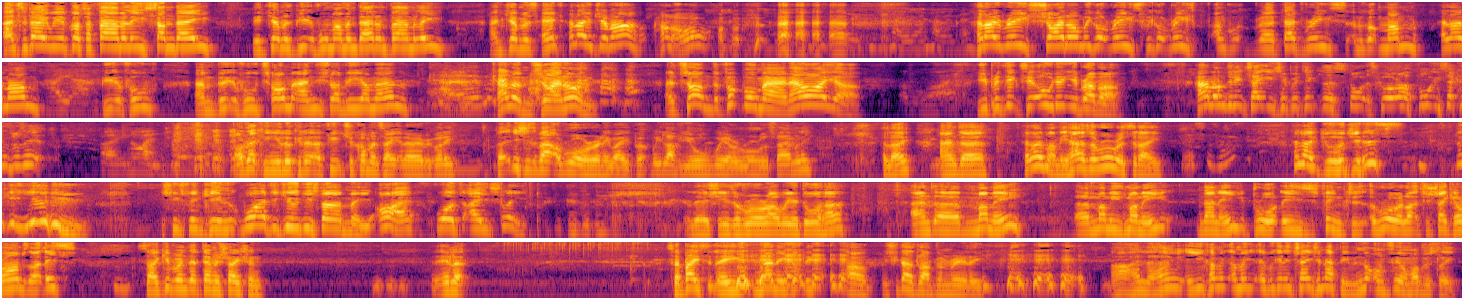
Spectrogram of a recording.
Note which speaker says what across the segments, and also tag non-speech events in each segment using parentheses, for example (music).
Speaker 1: And today we have got a family Sunday with Gemma's beautiful mum and dad and family. And Gemma's head. Hello, Gemma. Hello. (laughs) Hello, Reese. Shine on. We got Reese. We got Reese, Uncle, uh, Dad Reese, and we got Mum. Hello, Mum.
Speaker 2: Hiya.
Speaker 1: Beautiful. And beautiful Tom and this lovely young man.
Speaker 2: Callum.
Speaker 1: Callum, shine on. And Tom, the football man. How are you? You predict it all, didn't you, brother? How long did it take you to predict the score- scorer? 40 seconds, was it?
Speaker 2: 39.
Speaker 1: I reckon you're looking at a future commentator there, everybody. But this is about Aurora anyway. But we love you all. We're Aurora's family. Hello. And uh, hello, Mummy. How's Aurora today? Hello, gorgeous. Look at you. She's thinking, why did you disturb me? I was asleep. And there she is, Aurora. We adore her. And uh, Mummy, uh, Mummy's mummy, Nanny, brought these things because Aurora likes to shake her arms like this. So give her a demonstration. Here, look. So basically, (laughs) Nanny got the. Oh, she does love them, really. Oh, hello. Are you coming? Are we, are we going to change your nappy? We're not on film, obviously.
